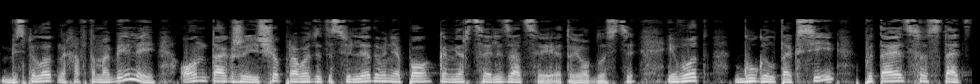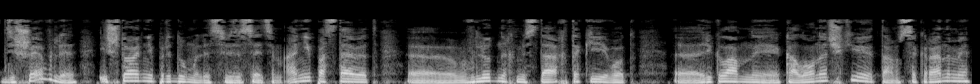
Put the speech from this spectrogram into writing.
беспилотных автомобилей, он также еще проводит исследования по коммерциализации этой области. И вот Google Taxi пытается стать дешевле, и что они придумали в связи с этим? Они поставят э, в людных местах такие вот Э, рекламные колоночки там с экранами,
